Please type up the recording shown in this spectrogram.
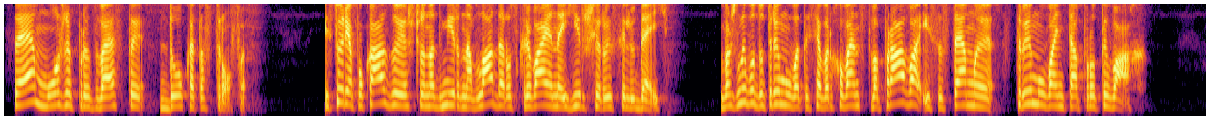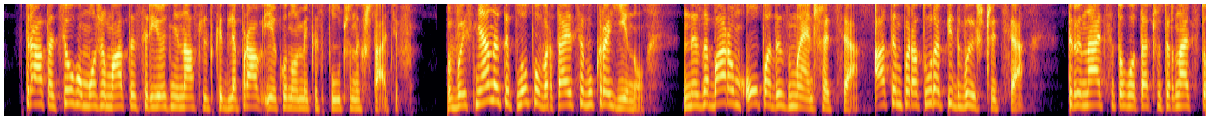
це може призвести до катастрофи. Історія показує, що надмірна влада розкриває найгірші риси людей. Важливо дотримуватися верховенства права і системи стримувань та противаг. Втрата цього може мати серйозні наслідки для прав і економіки Сполучених Штатів. Весняне тепло повертається в Україну. Незабаром опади зменшаться, а температура підвищиться. 13 та 14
